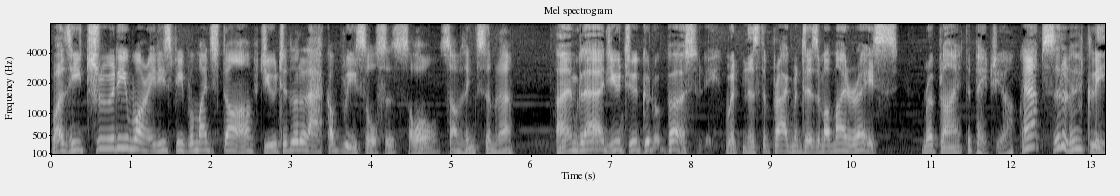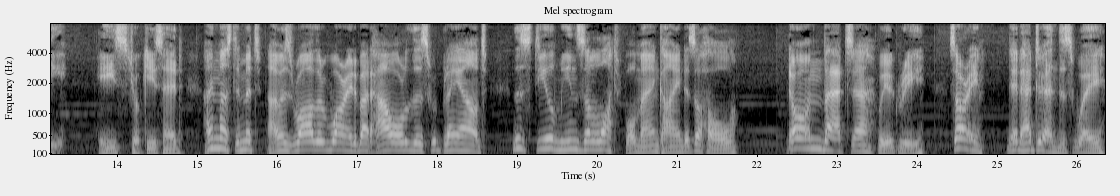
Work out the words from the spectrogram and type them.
Was he truly worried his people might starve due to the lack of resources or something similar? I am glad you two could personally witness the pragmatism of my race, replied the patriarch. Absolutely. He shook his head. I must admit, I was rather worried about how all of this would play out. This deal means a lot for mankind as a whole. On that, uh, we agree. Sorry, it had to end this way.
